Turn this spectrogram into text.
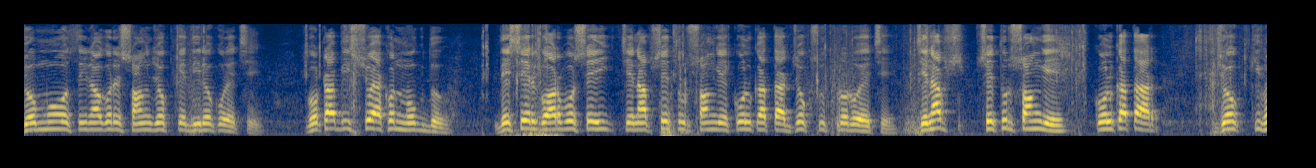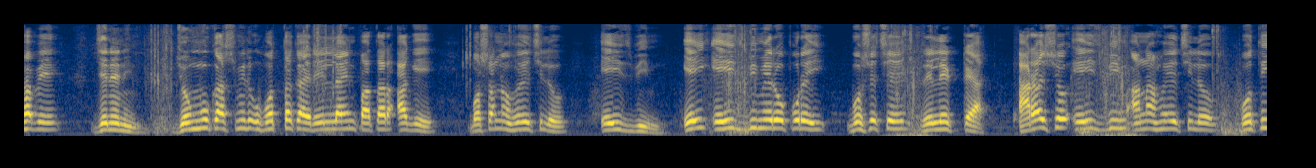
জম্মু ও শ্রীনগরের সংযোগকে দৃঢ় করেছে। গোটা বিশ্ব এখন মুগ্ধ। দেশের গর্ব সেই চেনাব সেতুর সঙ্গে কলকাতার যোগসূত্র রয়েছে। চেনাব সেতুর সঙ্গে কলকাতার যোগ কীভাবে জেনে নিন? জম্মু কাশ্মীর উপত্যকায় রেল লাইন পাতার আগে বসানো হয়েছিল এইচ বিম। এই এইচ বিমের ওপরেই বসেছে রেলের ট্র্যাক। আড়াইশো এইচ বিম আনা হয়েছিল, প্রতি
